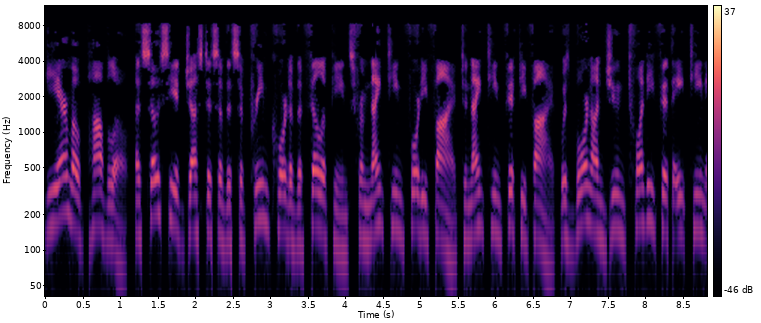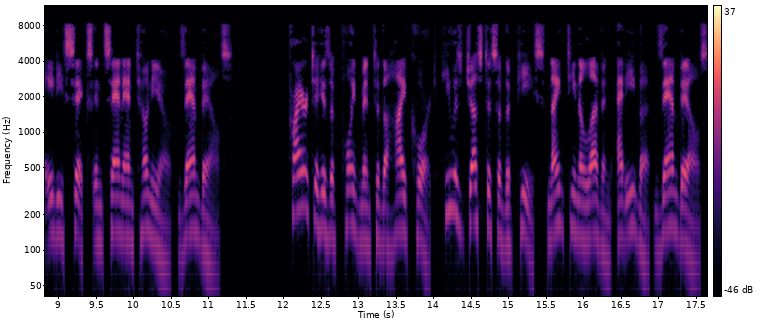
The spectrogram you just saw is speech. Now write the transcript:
Guillermo Pablo, Associate Justice of the Supreme Court of the Philippines from 1945 to 1955, was born on June 25, 1886 in San Antonio, Zambales. Prior to his appointment to the High Court, he was Justice of the Peace 1911 at Iba, Zambales,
